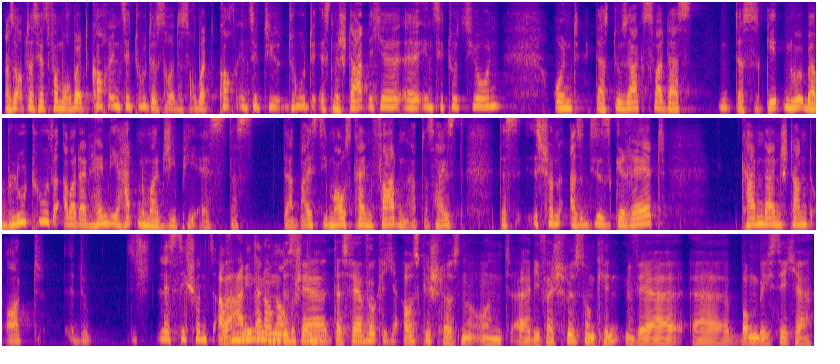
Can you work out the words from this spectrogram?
also ob das jetzt vom Robert Koch Institut, das, das Robert Koch Institut ist eine staatliche äh, Institution und dass du sagst zwar, dass das geht nur über Bluetooth, aber dein Handy hat nun mal GPS. Das, da beißt die Maus keinen Faden ab. Das heißt, das ist schon, also dieses Gerät kann deinen Standort, du lässt sich schon Aber auf einen Meter genau das wäre wär wirklich ausgeschlossen und äh, die Verschlüsselung hinten wäre äh, bombig sicher.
